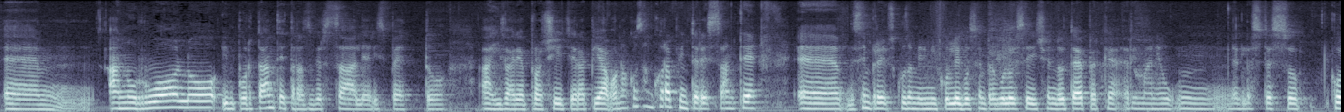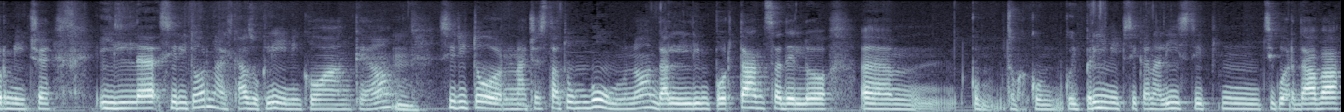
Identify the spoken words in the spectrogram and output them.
ehm, hanno un ruolo importante e trasversale rispetto ai vari approcci di terapia. Una cosa ancora più interessante, eh, sempre, scusami, mi collego sempre a quello che stai dicendo te perché rimane mm, nello stesso cornice, il- si ritorna al caso clinico anche, no? Mm. si ritorna, c'è stato un boom no? dall'importanza dello, ehm, con, insomma, con, i primi psicanalisti, mh, si guardava,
